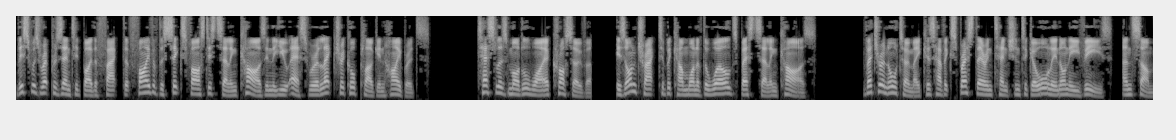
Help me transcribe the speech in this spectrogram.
This was represented by the fact that five of the six fastest selling cars in the US were electric or plug-in hybrids. Tesla's Model Y crossover is on track to become one of the world's best-selling cars. Veteran automakers have expressed their intention to go all in on EVs, and some,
